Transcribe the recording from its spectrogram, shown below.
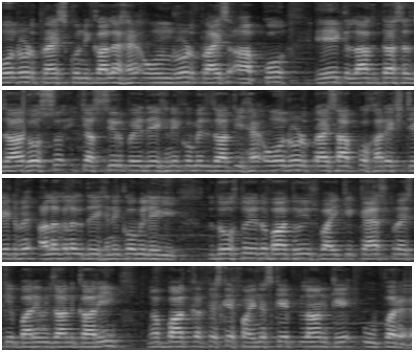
ऑन रोड प्राइस को निकाला है। ऑन रोड प्राइस आपको एक लाख दस हज़ार दो सौ इक्यासी रुपये देखने को मिल जाती है। ऑन रोड प्राइस आपको हर एक स्टेट में अलग अलग देखने को मिलेगी। तो दोस्तों, ये तो बात हुई इस बाइक के कैश प्राइस के बारे में जानकारी। अब बात करते हैं इसके फाइनेंस के प्लान के ऊपर।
